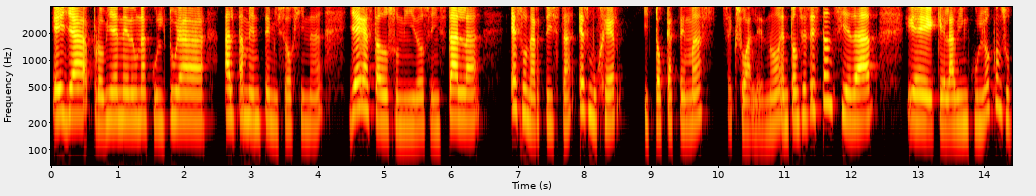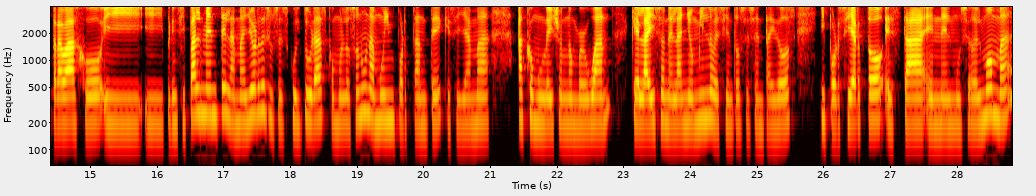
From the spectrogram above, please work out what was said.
ella proviene de una cultura altamente misógina, llega a Estados Unidos, se instala, es una artista, es mujer y toca temas sexuales, ¿no? Entonces, esta ansiedad eh, que la vinculó con su trabajo y, y, principalmente la mayor de sus esculturas, como lo son una muy importante que se llama Accumulation Number One, que la hizo en el año 1962 y por cierto está en el Museo del MoMA.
